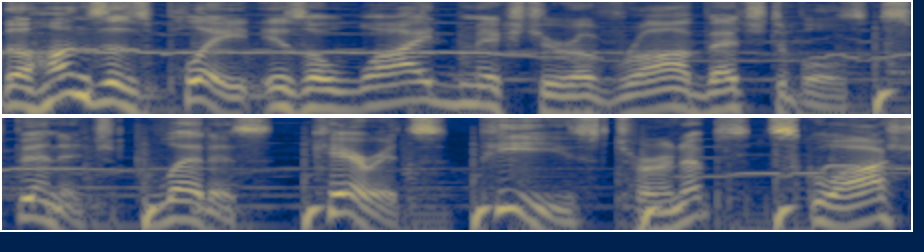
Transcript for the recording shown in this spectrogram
The Hunza's plate is a wide mixture of raw vegetables, spinach, lettuce, carrots, peas, turnips, squash,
